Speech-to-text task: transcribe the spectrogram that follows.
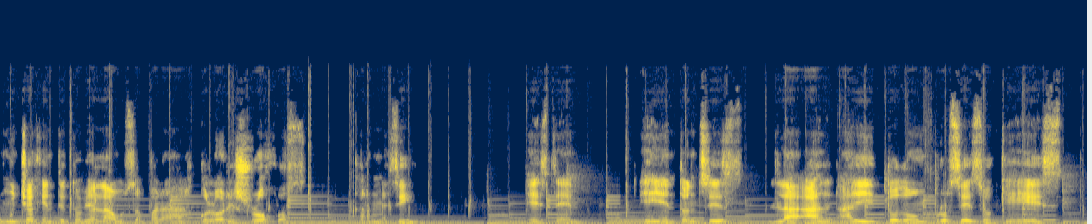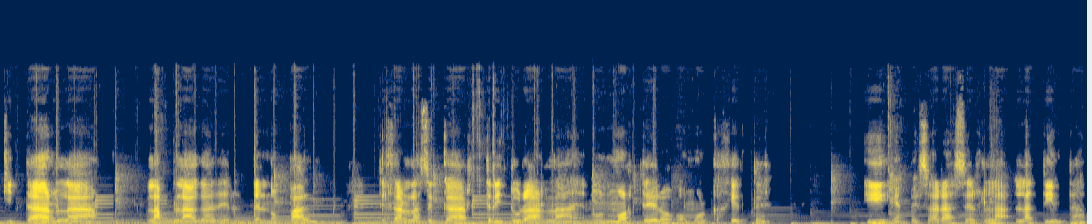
mucha gente todavía la usa para colores rojos, carmesí. Este, y entonces la, hay todo un proceso que es quitar la, la plaga del, nopal, dejarla secar, triturarla en un mortero o molcajete y empezar a hacer la, la tinta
